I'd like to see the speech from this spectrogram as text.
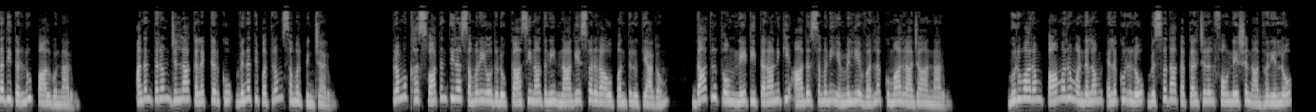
తదితరులు పాల్గొన్నారు. అనంతరం జిల్లా కలెక్టర్కు వినతిపత్రం సమర్పించారు. ప్రముఖ స్వాతంత్ర్య సమరయోధుడు కాశీనాథుని నాగేశ్వరరావు పంతులు త్యాగం దాతృత్వం నేటి తరానికి ఆదర్శమని ఎమ్మెల్యే వర్ల కుమార్ రాజా అన్నారు. గురువారం పామరు మండలం ఎలకూరులో విశ్వదాత కల్చరల్ ఫౌండేషన్ ఆధ్వర్యంలో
